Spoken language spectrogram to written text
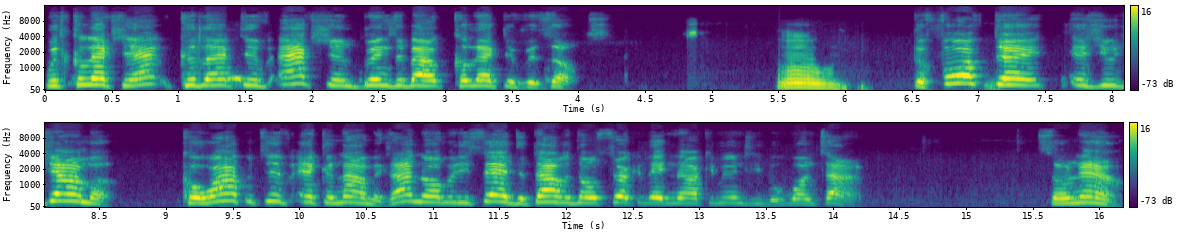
with collection, collective action brings about collective results. Mm. The fourth day is Ujamaa, cooperative economics. I know what he said the dollar don't circulate in our community but one time. So now,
